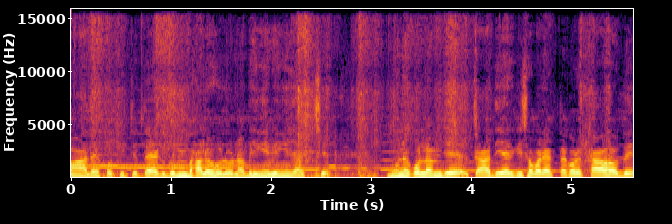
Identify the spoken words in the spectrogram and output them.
মা, দেখো পিঠে তো একদমই ভালো হলো না, ভেঙে ভেঙে যাচ্ছে। মনে করলাম যে চা দিয়ে আর কি সবার একটা করে খাওয়া হবে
